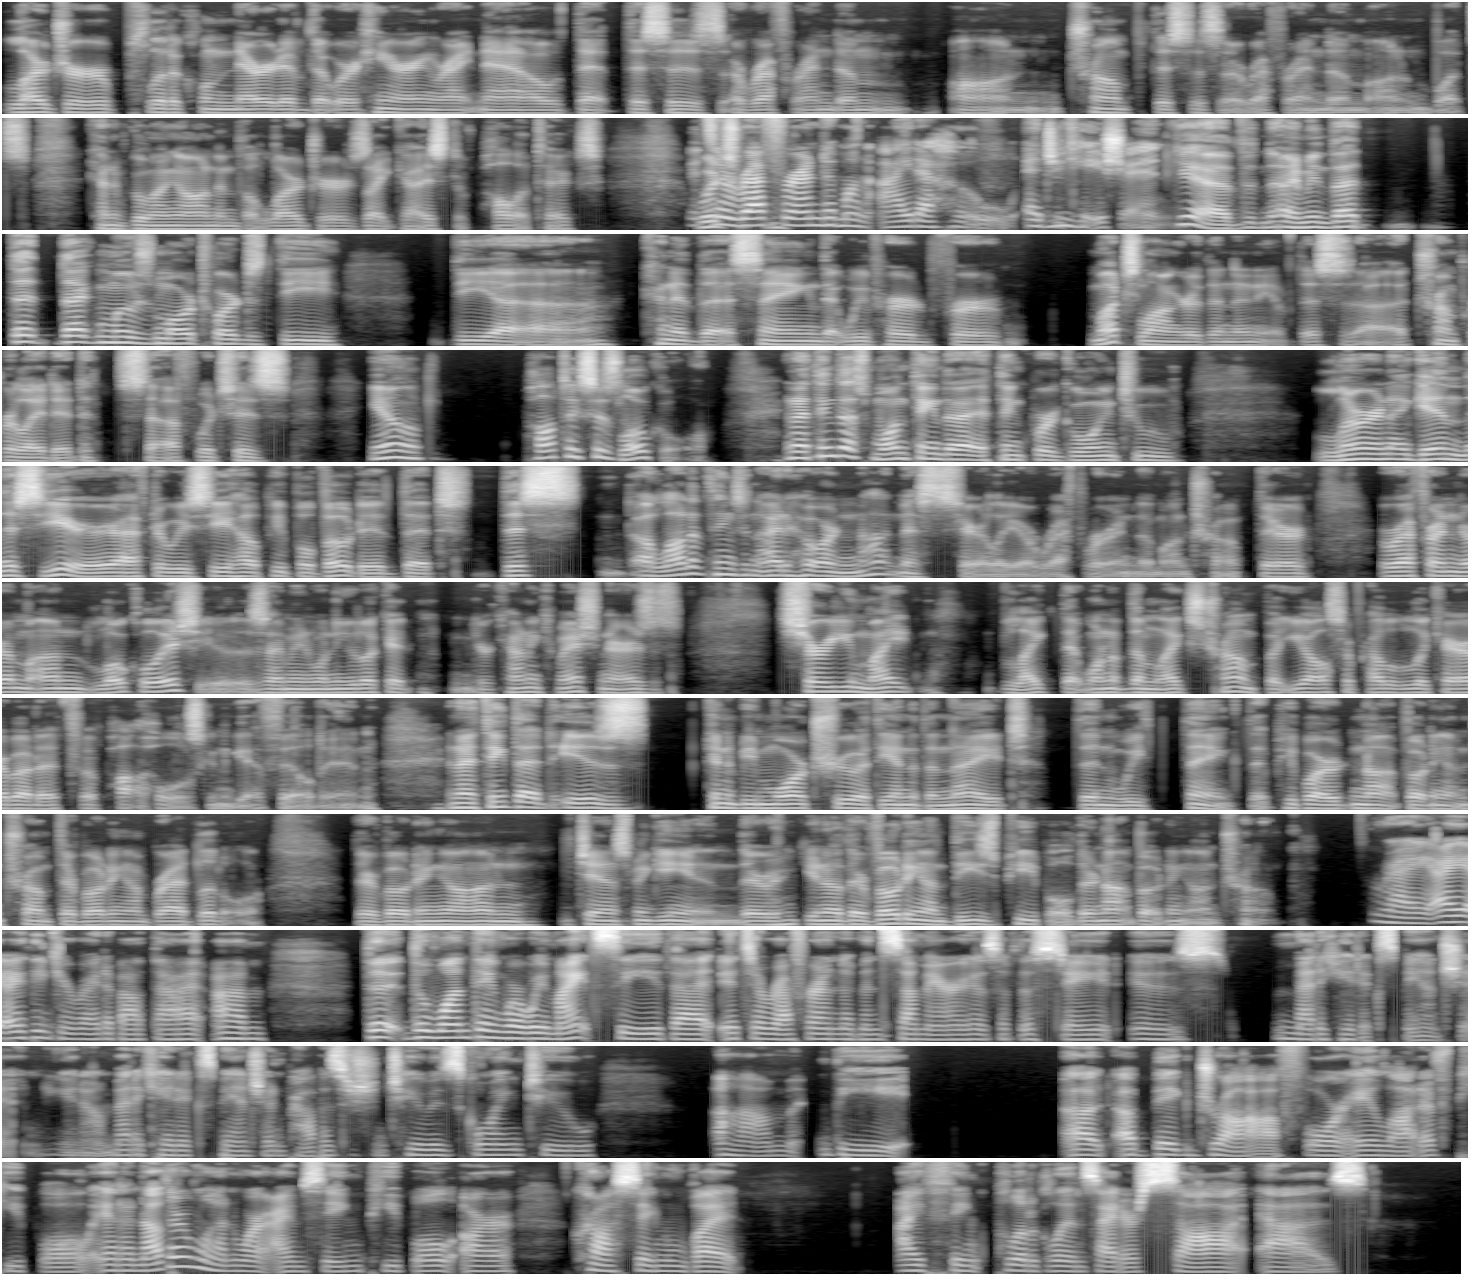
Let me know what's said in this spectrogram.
larger political narrative that we're hearing right now that this is a referendum on Trump, this is a referendum on what's kind of going on in the larger zeitgeist of politics. It's which, a referendum on Idaho education. Yeah, I mean that that that moves more towards the the uh, kind of the saying that we've heard for much longer than any of this uh, Trump related stuff, which is you know politics is local. And I think that's one thing that I think we're going to learn again this year after we see how people voted that this a lot of things in Idaho are not necessarily a referendum on Trump. They're a referendum on local issues. I mean, when you look at your county commissioners, sure you might like that one of them likes Trump, but you also probably care about if a pothole is going to get filled in. And I think that is going to be more true at the end of the night than we think. That people are not voting on Trump; they're voting on Brad Little. They're voting on Janice McGeachin. They're you know they're voting on these people. They're not voting on Trump. Right. I, I think you're right about that. Um, the the one thing where we might see that it's a referendum in some areas of the state is Medicaid expansion. You know, Medicaid expansion Proposition Two is going to um, be a, a big draw for a lot of people. And another one where I'm seeing people are crossing what I think political insiders saw as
